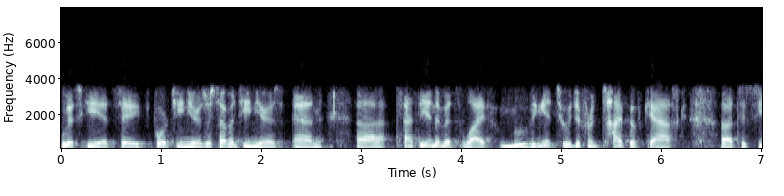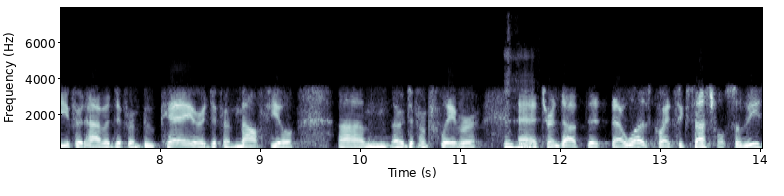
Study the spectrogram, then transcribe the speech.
whiskey at say 14 years or 17 years, and uh, at the end of its life, moving it to a different type of cask uh, to see if it have a different bouquet or a different mouthfeel um, or a different flavor. Mm-hmm. And it turns out that that was quite successful. So these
